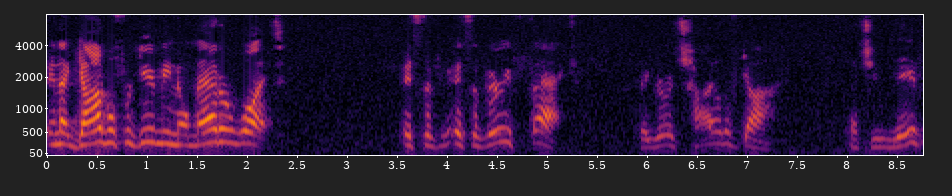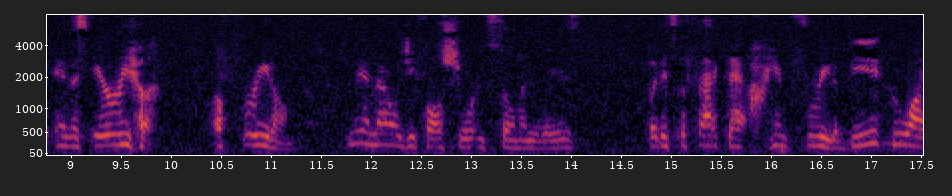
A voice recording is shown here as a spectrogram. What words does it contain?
and that God will forgive me no matter what. It's the, it's the very fact that you're a child of God, that you live in this area of freedom. The analogy falls short in so many ways, but it's the fact that I am free to be who I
